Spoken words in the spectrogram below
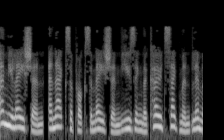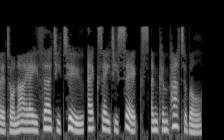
Emulation, NX approximation using the code segment limit on IA32 x86 and compatible.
